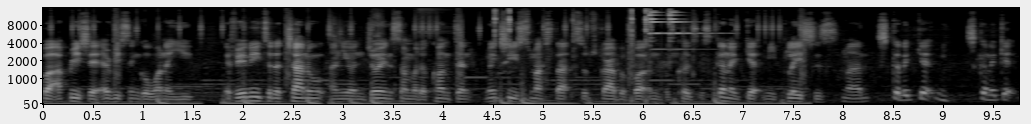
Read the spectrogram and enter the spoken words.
but I appreciate every single one of you. If you're new to the channel and you're enjoying some of the content, make sure you smash that subscriber button because it's gonna get me places, man. It's gonna get me. It's gonna get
